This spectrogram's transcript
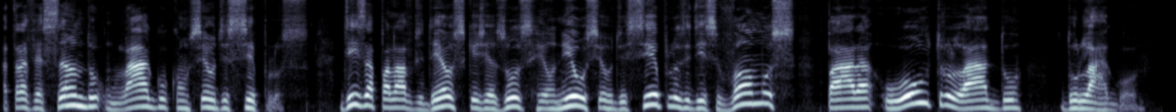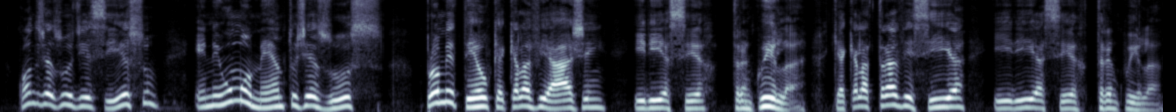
atravessando um lago com seus discípulos. Diz a palavra de Deus que Jesus reuniu os seus discípulos e disse: Vamos para o outro lado do lago. Quando Jesus disse isso, em nenhum momento Jesus prometeu que aquela viagem iria ser tranquila, que aquela travessia iria ser tranquila.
